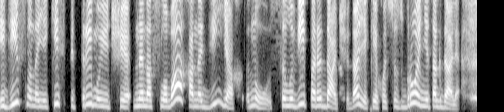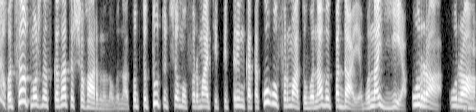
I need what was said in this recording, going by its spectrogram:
і дійсно на якісь підтримуючи не на словах, а на діях, ну силові передачі, да, якихось озброєнь і так далі. Оце от можна сказати, що гарна новина. Тобто, тут у цьому форматі підтримка такого формату вона випадає, вона є. Ура, ура! Ну,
